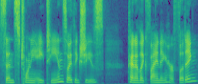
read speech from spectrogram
since 2018 so i think she's kind of like finding her footing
